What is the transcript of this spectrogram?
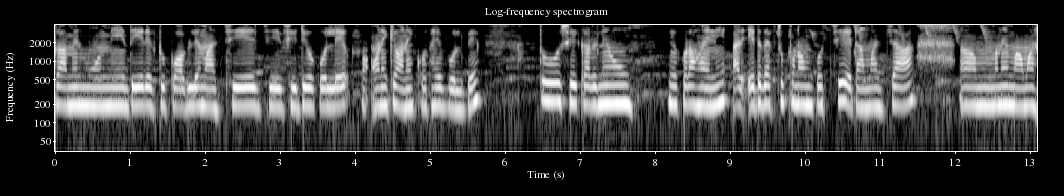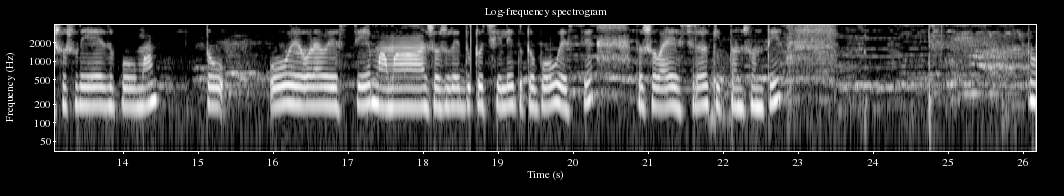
গ্রামের মেয়েদের একটু প্রবলেম আছে যে ভিডিও করলে অনেকে অনেক কথাই বলবে। তো সেই কারণেও ইয়ে করা হয়নি। আর এটা দেখছ, প্রণাম করছে, এটা আমার যা মানে মামা শ্বশুরের বৌমা। তো ও ওরাও এসছে। মামা, শ্বশুরের দুটো ছেলে, দুটো বউ এসছে। তো সবাই এসেছিল কীর্তন শুনতে। তো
